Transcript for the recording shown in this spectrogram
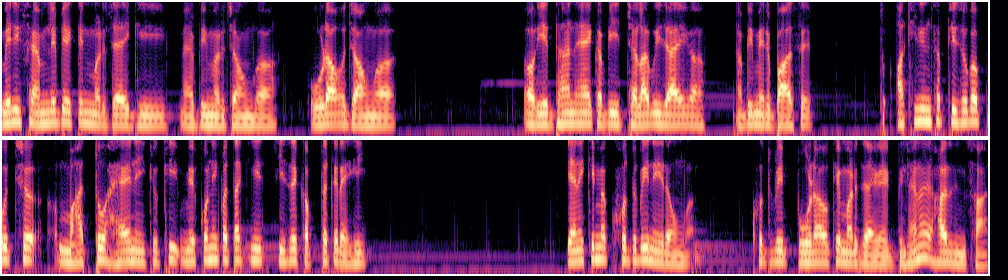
मेरी फैमिली भी एक दिन मर जाएगी, मैं भी मर जाऊँगा, बूढ़ा हो जाऊँगा और ये धन है, कभी चला भी जाएगा। अभी मेरे पास है। तो आखिर इन सब चीज़ों का कुछ महत्व तो है नहीं क्योंकि मेरे को नहीं पता कि ये चीज़ें कब तक रही। यानी कि मैं खुद भी नहीं रहूँगा। खुद भी बूढ़ा होकर मर जाएगा एक दिन है ना हर इंसान।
